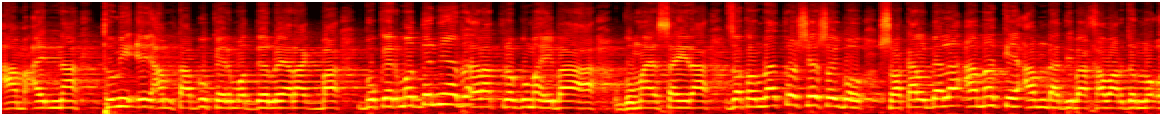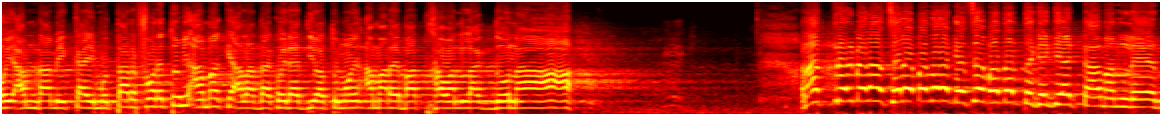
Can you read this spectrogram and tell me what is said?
আম আইনা তুমি এই আমটা বুকের মধ্যে লইয়া রাখবা। বুকের মধ্যে নিয়ে রাত্র ঘুমাইবা। ঘুমায় সাইরা যখন রাত্র শেষ হইব, সকালবেলা আমাকে আমডা দিবা খাওয়ার জন্য। ওই আমডা আমি খাইমু। তারপরে তুমি আমাকে আলাদা কইরা দিও। তুমি আমারে ভাত খাওয়ান লাগতো না। রাত্রের বেলা ছেলে বাজার গেছে, বাজার থেকে গিয়ে একটা আম আনলেন।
